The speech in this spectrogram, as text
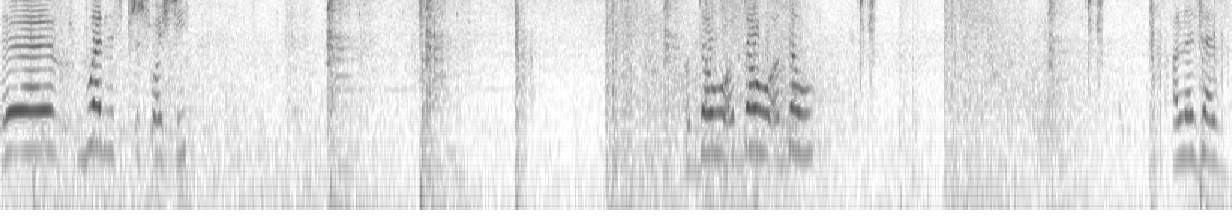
Yy, błędy z przeszłości. Od dołu, od dołu, od dołu. Ale zez.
